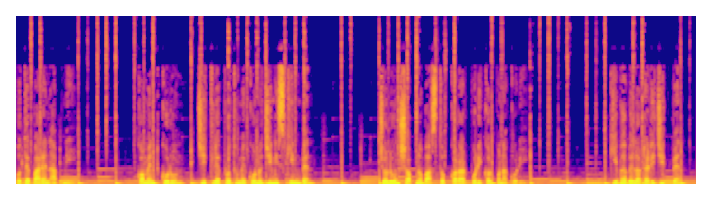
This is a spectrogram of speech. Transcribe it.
হতে পারেন আপনি। কমেন্ট করুন, জিতলে প্রথমে কোনো জিনিস কিনবেন? চলুন স্বপ্ন বাস্তব করার পরিকল্পনা করি। কীভাবে লটারি জিতবেন?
